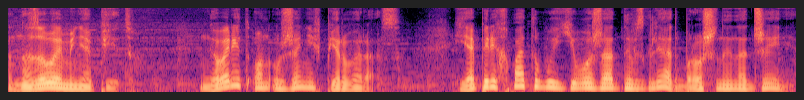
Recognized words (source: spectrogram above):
«Называй меня Пит», — говорит он уже не в первый раз. Я перехватываю его жадный взгляд, брошенный на Дженни.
